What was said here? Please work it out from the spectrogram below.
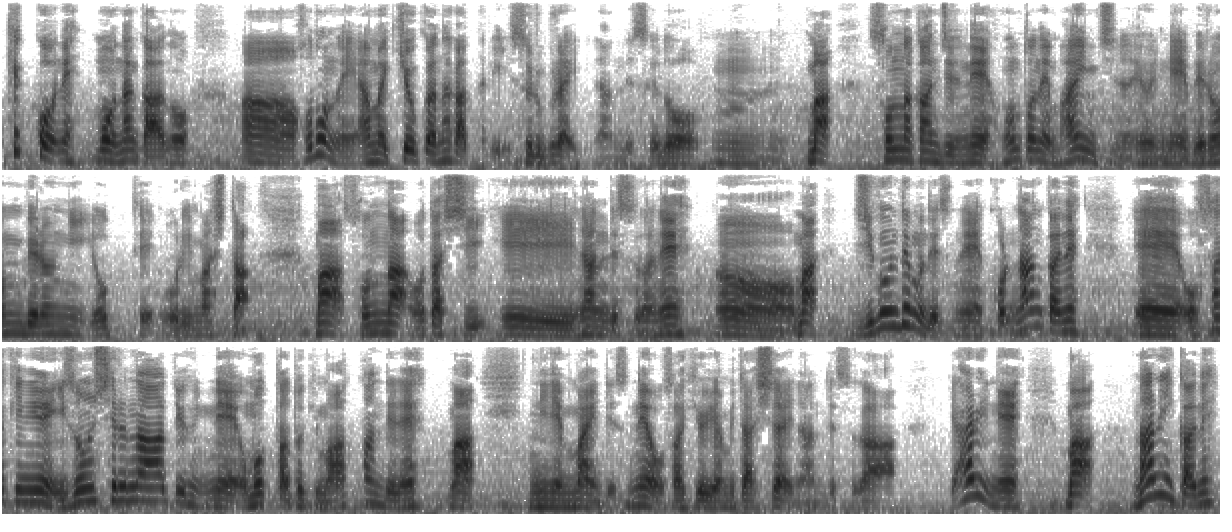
結構ね、もうなんかあの、あほとんどね、あんまり記憶がなかったりするぐらいなんですけど、うん、まあ、そんな感じでね、ほんとね、毎日のようにね、ベロロンベロンに酔っておりました。まあ、そんな私、えー、なんですがね、うん、まあ、自分でもですね、これなんかね、えー、お酒にね、依存してるなーというふうにね、思った時もあったんでね、まあ、2年前にですね、お酒をやめた次第なんですが、やはりね、まあ、何かね、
